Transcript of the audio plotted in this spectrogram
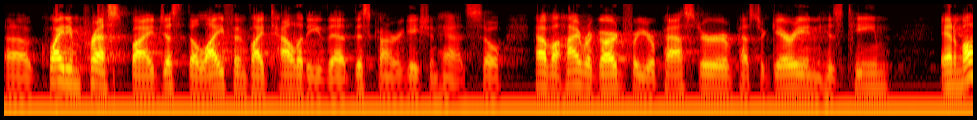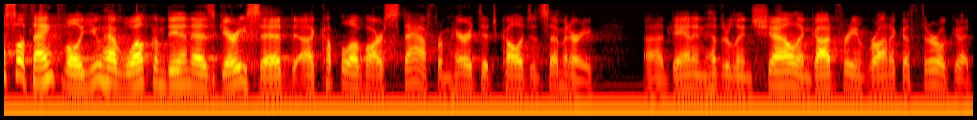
uh, quite impressed by just the life and vitality that this congregation has. So, have a high regard for your pastor, Pastor Gary, and his team. And I'm also thankful you have welcomed in, as Gary said, a couple of our staff from Heritage College and Seminary uh, Dan and Heather Lynn Shell, and Godfrey and Veronica Thorogood.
